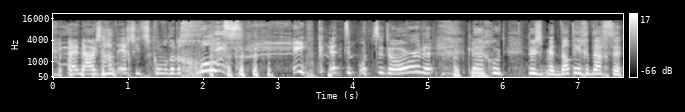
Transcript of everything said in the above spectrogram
en nou, ze had echt zoiets komen door de grond steken toen ze het hoorde. Okay. Nou goed, dus met dat in gedachten...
